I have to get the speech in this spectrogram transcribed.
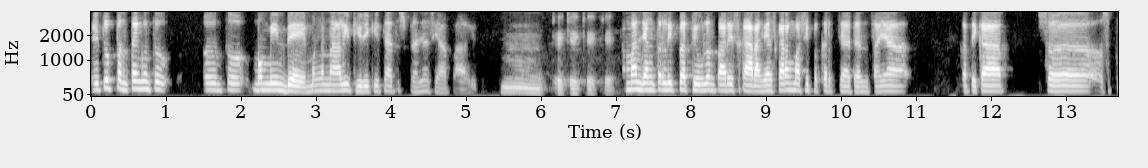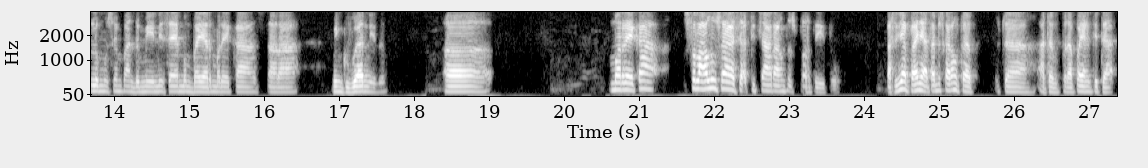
itu penting untuk untuk memindai, mengenali diri kita itu sebenarnya siapa gitu. Hmm, oke, oke, oke, oke. Teman yang terlibat di Ulun Pari sekarang, yang sekarang masih bekerja dan saya ketika se sebelum musim pandemi ini saya membayar mereka secara mingguan itu. Uh, mereka selalu saya ajak bicara untuk seperti itu. Tadinya banyak, tapi sekarang sudah sudah ada beberapa yang tidak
